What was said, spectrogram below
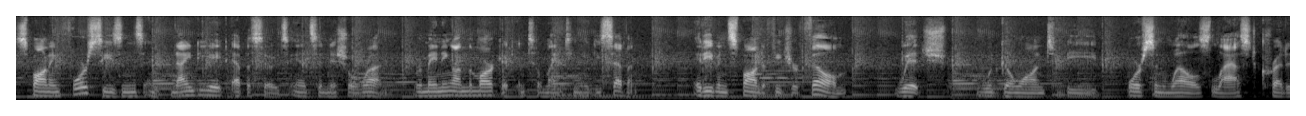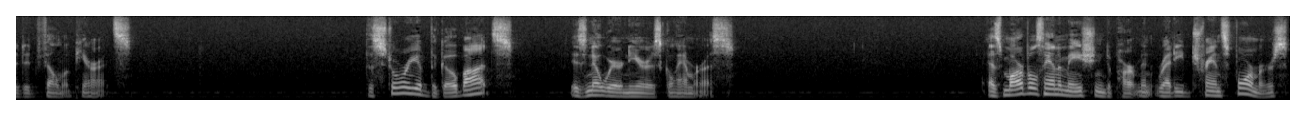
spawning four seasons and 98 episodes in its initial run, remaining on the market until 1987. It even spawned a feature film, which would go on to be Orson Welles' last credited film appearance. The story of the GoBots is nowhere near as glamorous. As Marvel's animation department readied Transformers,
